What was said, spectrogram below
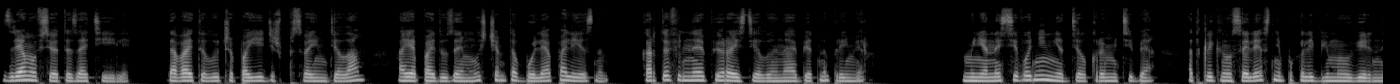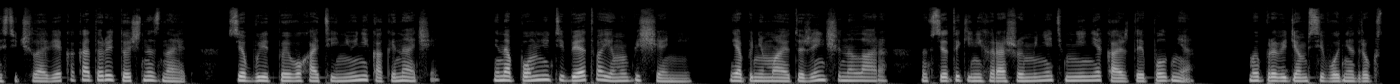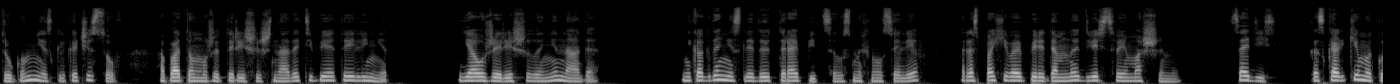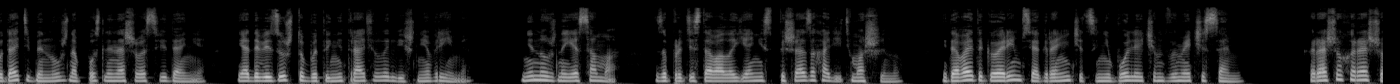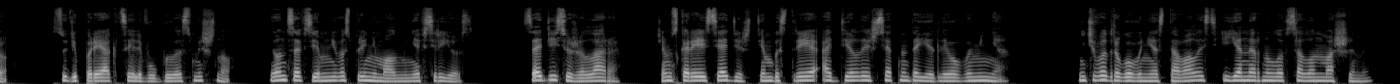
Зря мы все это затеяли. Давай ты лучше поедешь по своим делам, а я пойду займусь чем-то более полезным. Картофельное пюре сделаю на обед, например. У меня на сегодня нет дел, кроме тебя, откликнулся Лев с непоколебимой уверенностью человека, который точно знает, все будет по его хотению, никак иначе. И напомню тебе о твоем обещании. Я понимаю, ты женщина, Лара, но все-таки нехорошо менять мнение каждые полдня. Мы проведем сегодня друг с другом несколько часов, а потом уже ты решишь, надо тебе это или нет. Я уже решила, не надо. Никогда не следует торопиться, усмехнулся Лев, распахивая передо мной дверь своей машины. Садись. Ко скольким и куда тебе нужно после нашего свидания? Я довезу, чтобы ты не тратила лишнее время. Не нужно я сама, запротестовала я, не спеша заходить в машину. И давай договоримся ограничиться не более чем двумя часами. Хорошо, хорошо. Судя по реакции Льву, было смешно, и он совсем не воспринимал меня всерьез. Садись уже, Лара. Чем скорее сядешь, тем быстрее отделаешься от надоедливого меня. Ничего другого не оставалось, и я нырнула в салон машины.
